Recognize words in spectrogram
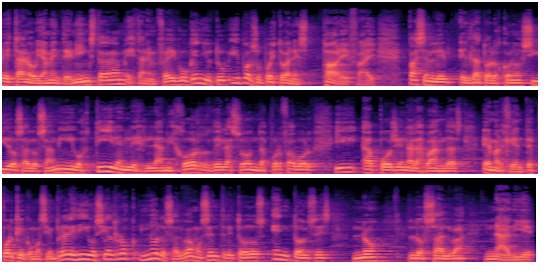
Están obviamente en Instagram, están en Facebook, en YouTube y por supuesto en Spotify. Pásenle el dato a los conocidos, a los amigos, tírenles la mejor de las ondas, por favor, y apoyen a las bandas emergentes, porque como siempre les digo, si el rock no lo salvamos entre todos, entonces no lo salva nadie.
